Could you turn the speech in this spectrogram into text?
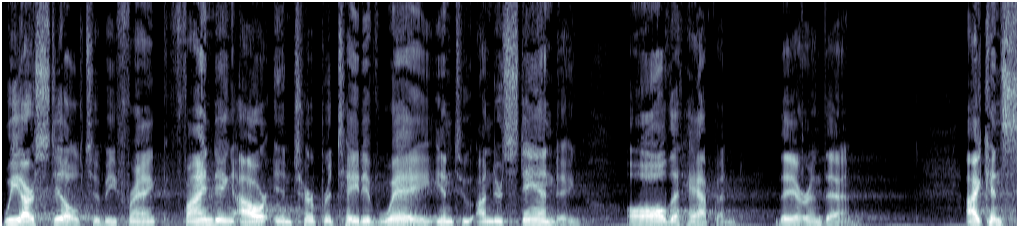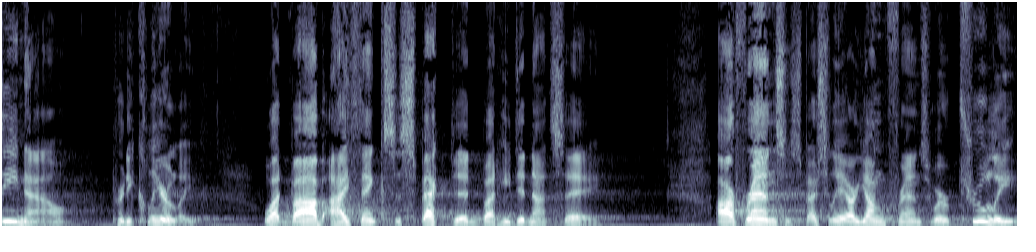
we are still, to be frank, finding our interpretative way into understanding all that happened there and then. I can see now pretty clearly what Bob, I think, suspected, but he did not say. Our friends, especially our young friends, were truly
